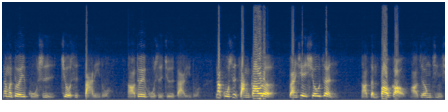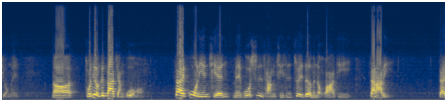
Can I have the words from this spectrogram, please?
那么对于股市就是大利多啊，对于股市就是大利多。那股市涨高了，短线修正啊，等报告啊，这种进熊哎。那昨天我跟大家讲过哦，在过年前，美国市场其实最热门的话题在哪里？在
